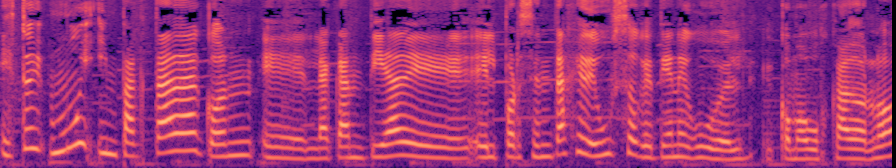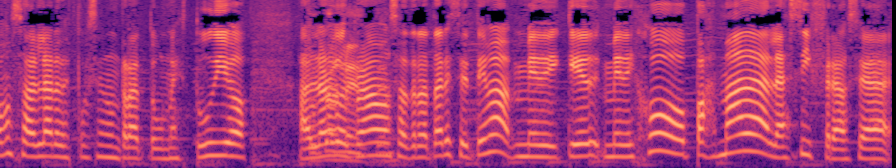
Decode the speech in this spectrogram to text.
Estoy muy impactada con eh, la cantidad de, el porcentaje de uso que tiene Google como buscador. Lo vamos a hablar después en un rato, un estudio. A lo largo del programa vamos a tratar ese tema. Me, de- que, me dejó pasmada la cifra, o sea,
